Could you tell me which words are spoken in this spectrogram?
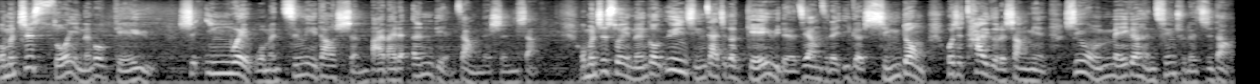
我们之所以能够给予，是因为我们经历到神白白的恩典在我们的身上。我们之所以能够运行在这个给予的这样子的一个行动或是态度的上面，是因为我们每一个很清楚的知道，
